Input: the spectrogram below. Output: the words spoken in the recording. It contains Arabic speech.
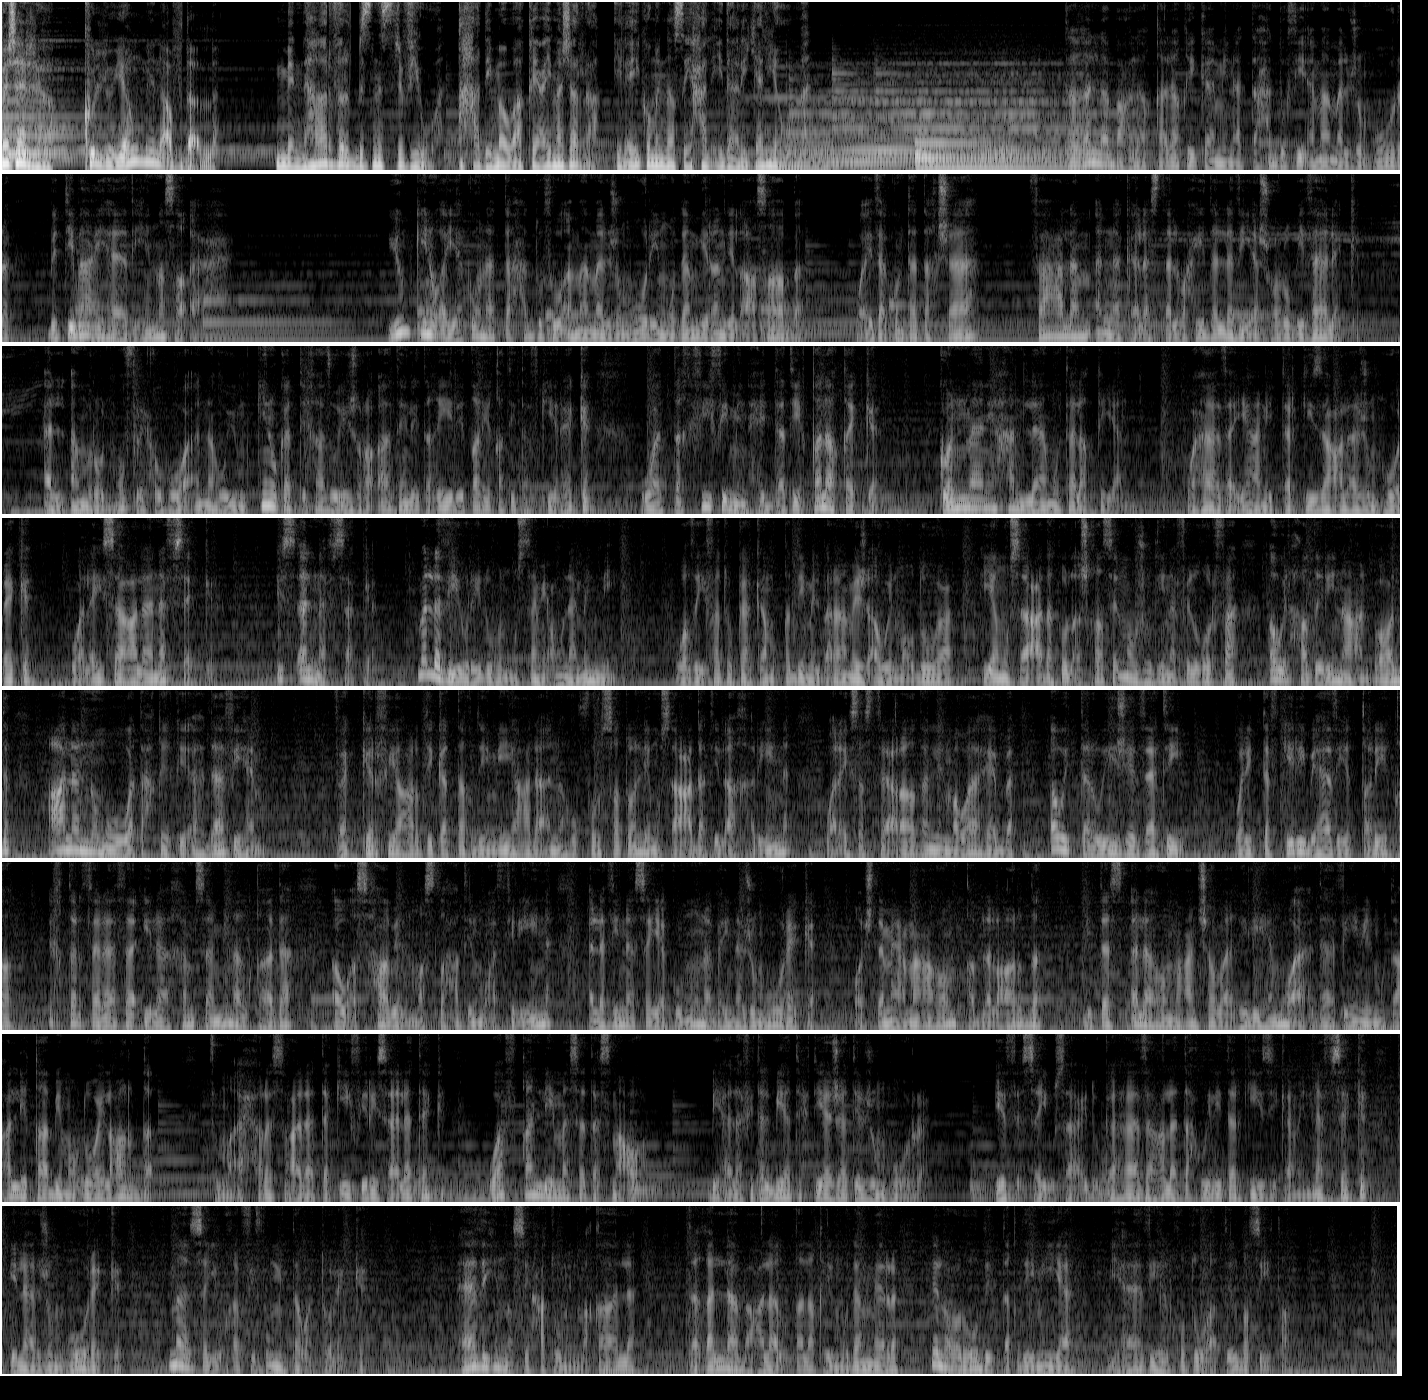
مجرة. كل يوم أفضل. من Harvard Business Review أحد مواقع مجرة. إليكم النصيحة الإدارية اليوم. تغلب على قلقك من التحدث أمام الجمهور باتباع هذه النصائح. يمكن أن يكون التحدث أمام الجمهور مدمرا للأعصاب وإذا كنت تخشاه فاعلم أنك لست الوحيد الذي يشعر بذلك. الأمر المفرح هو أنه يمكنك اتخاذ إجراءات لتغيير طريقة تفكيرك والتخفيف من حدة قلقك. كن مانحا لا متلقيا وهذا يعني التركيز على جمهورك وليس على نفسك. اسأل نفسك ما الذي يريده المستمعون مني؟ وظيفتك كمقدم البرامج أو الموضوع هي مساعدة الأشخاص الموجودين في الغرفة أو الحاضرين عن بعد على النمو وتحقيق أهدافهم. فكر في عرضك التقديمي على أنه فرصة لمساعدة الآخرين وليس استعراضا للمواهب أو الترويج الذاتي. وللتفكير بهذه الطريقة اختر ثلاثة إلى خمسة من القادة أو أصحاب المصلحة المؤثرين الذين سيكونون بين جمهورك. واجتمع معهم قبل العرض لتسألهم عن شواغلهم وأهدافهم المتعلقة بموضوع العرض. ثم أحرص على تكييف رسالتك وفقا لما ستسمعه. بهدف تلبية احتياجات الجمهور. إذ سيساعدك هذا على تحويل تركيزك من نفسك إلى جمهورك. ما سيخفف من توترك؟ هذه النصيحة من مقال تغلب على القلق المدمر للعروض التقديمية بهذه الخطوات البسيطة.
